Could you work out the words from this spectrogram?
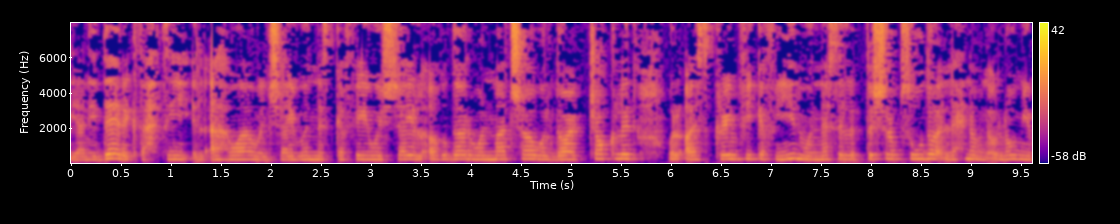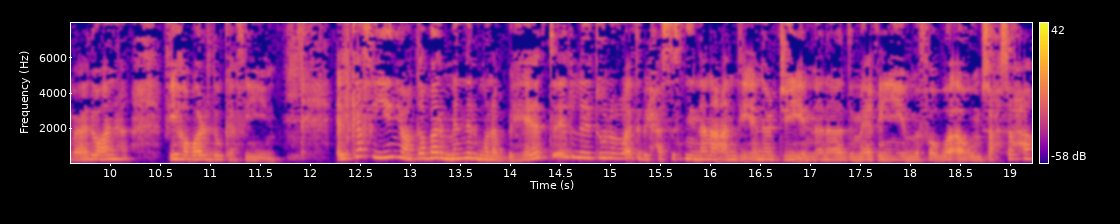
يعني دارج تحتيه القهوة والشاي والنسكافيه والشاي الأخضر والماتشا وال dark chocolate والآيس كريم فيه كافيين والناس اللي بتشرب صودا اللي إحنا بنقول لهم يبعدوا عنها فيها برضو كافيين. الكافيين يعتبر من المنبهات اللي طول الوقت بيحسسني إن أنا عندي energy إن أنا دماغي مفوقة ومصحصحه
